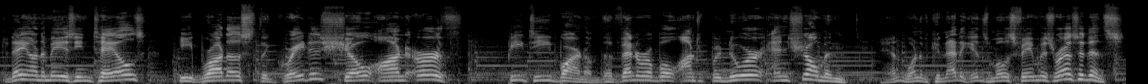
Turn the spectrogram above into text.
Today on Amazing Tales, he brought us the greatest show on earth. P.T. Barnum, the venerable entrepreneur and showman, and one of Connecticut's most famous residents.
